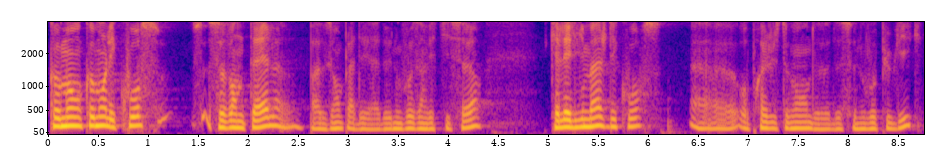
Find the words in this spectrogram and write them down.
comment, comment les courses se vendent-elles, par exemple, à, de nouveaux investisseurs. Quelle est l'image des courses euh, auprès justement de, ce nouveau public?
